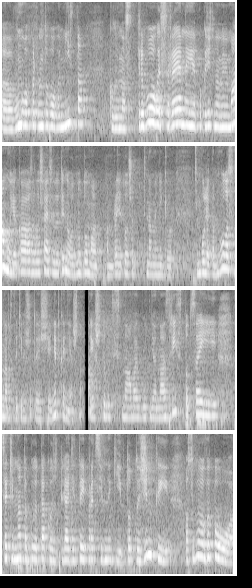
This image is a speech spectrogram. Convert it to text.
Е, В умовах прифронтового міста, коли в нас тривоги, сирени, покажіть мені маму, яка залишає свою дитину одну вдома там, ради того, щоб піти на манікюр. Тим більше там волоси наростити чи щось ще. Ні, звісно. Якщо дивитись на майбутнє на зріст, то це і ця кімната буде також для дітей-працівників. Тобто жінки, особливо ВПО,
